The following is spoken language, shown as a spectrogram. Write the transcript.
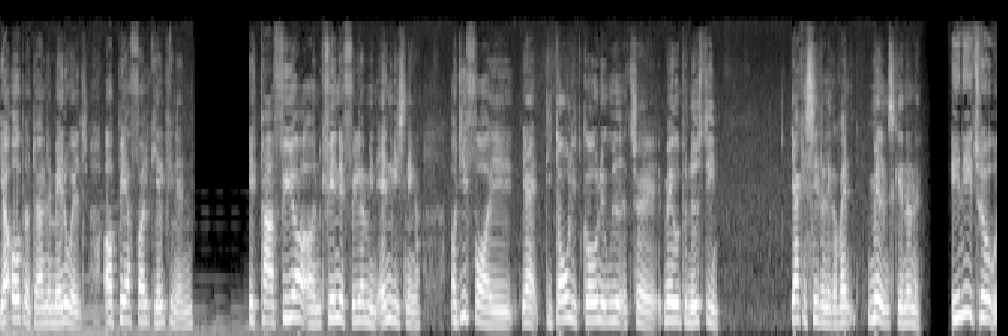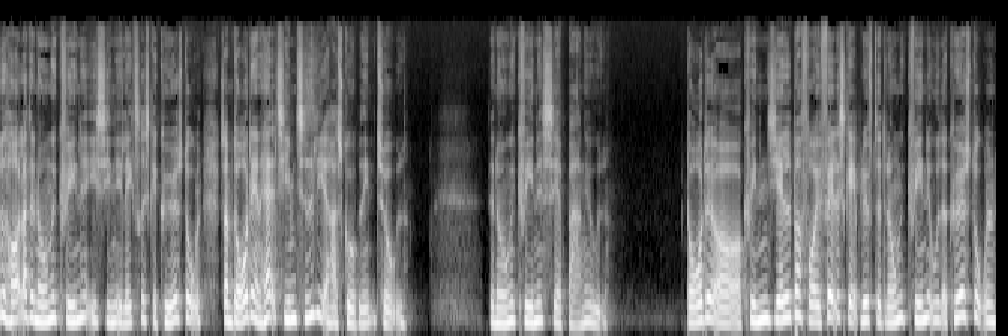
Jeg åbner dørene manuelt og beder folk hjælpe hinanden. Et par fyre og en kvinde følger mine anvisninger, og de får øh, ja, de dårligt gående ud at tørre med ud på nødstien. Jeg kan se, der ligger vand mellem skinnerne. Inde i toget holder den unge kvinde i sin elektriske kørestol, som Dorte en halv time tidligere har skubbet ind i toget. Den unge kvinde ser bange ud. Dorte og kvindens hjælper får i fællesskab løftet den unge kvinde ud af kørestolen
